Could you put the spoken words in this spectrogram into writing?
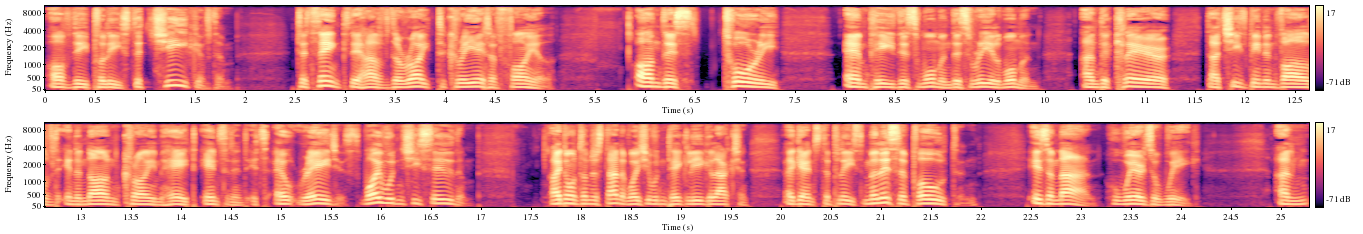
of the police, the cheek of them, to think they have the right to create a file on this Tory MP, this woman, this real woman, and declare that she's been involved in a non crime hate incident. It's outrageous. Why wouldn't she sue them? I don't understand it. Why she wouldn't take legal action against the police. Melissa Poulton is a man who wears a wig. And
